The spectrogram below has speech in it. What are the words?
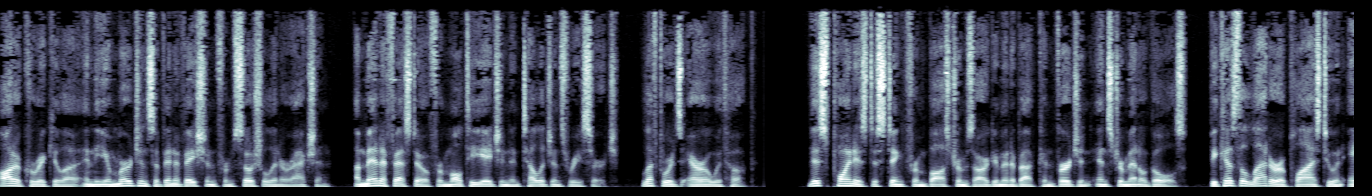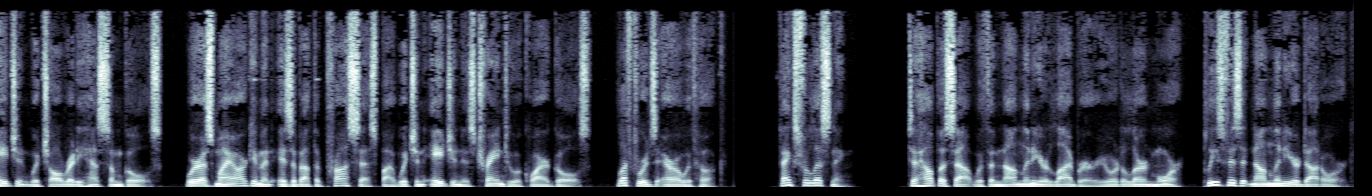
Autocurricula and the Emergence of Innovation from Social Interaction, a manifesto for multi agent intelligence research. Leftwards arrow with hook. This point is distinct from Bostrom's argument about convergent instrumental goals, because the latter applies to an agent which already has some goals, whereas my argument is about the process by which an agent is trained to acquire goals. Leftwards arrow with hook. Thanks for listening. To help us out with the nonlinear library or to learn more, please visit nonlinear.org.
